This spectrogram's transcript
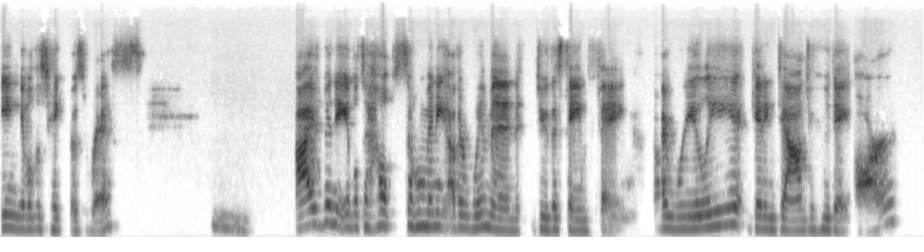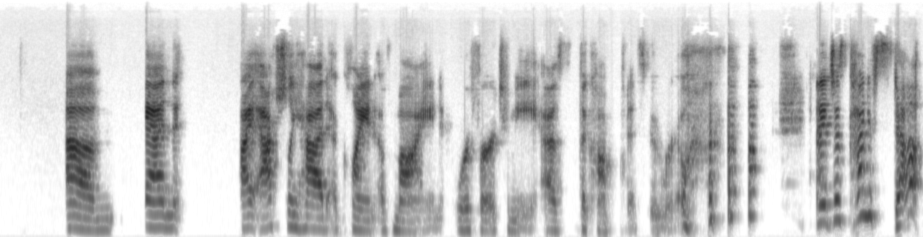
being able to take those risks. I've been able to help so many other women do the same thing by really getting down to who they are. Um, and I actually had a client of mine refer to me as the confidence guru. and it just kind of stuck.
